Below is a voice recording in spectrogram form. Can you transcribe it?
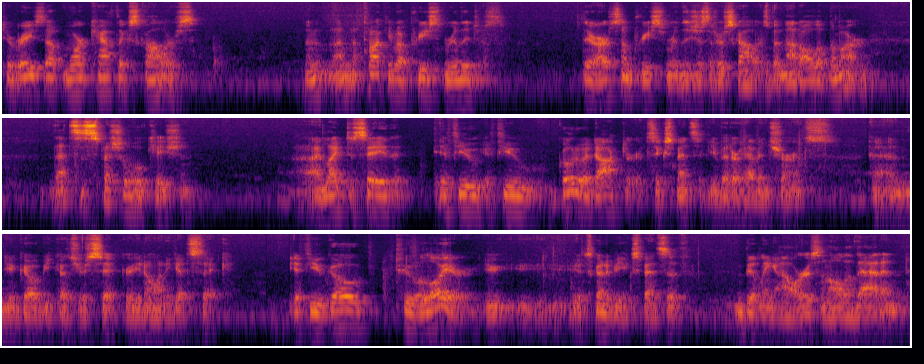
to raise up more Catholic scholars. I'm not talking about priests and religious. There are some priests and religious that are scholars, but not all of them are. That's a special vocation. I like to say that if you if you go to a doctor, it's expensive. You better have insurance, and you go because you're sick or you don't want to get sick. If you go to a lawyer, you, you, it's going to be expensive, billing hours and all of that, and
